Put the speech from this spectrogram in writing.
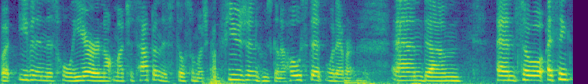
But even in this whole year, not much has happened. There's still so much confusion who's going to host it, whatever. And, um, and so I think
